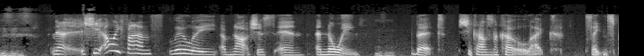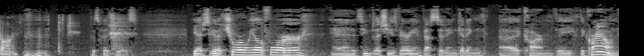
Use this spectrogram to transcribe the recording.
Mm-hmm. Now she only finds Lily obnoxious and annoying, Mm-hmm. But she calls Nicole like Satan spawn. That's because she is. Yeah, she's got a chore wheel for her, and it seems that she's very invested in getting uh, Carm the, the crown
